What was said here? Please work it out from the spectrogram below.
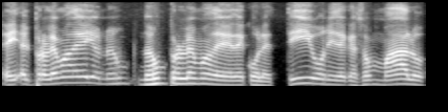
el, problema de ellos no es un, no es un problema de, de colectivo ni de que son malos,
